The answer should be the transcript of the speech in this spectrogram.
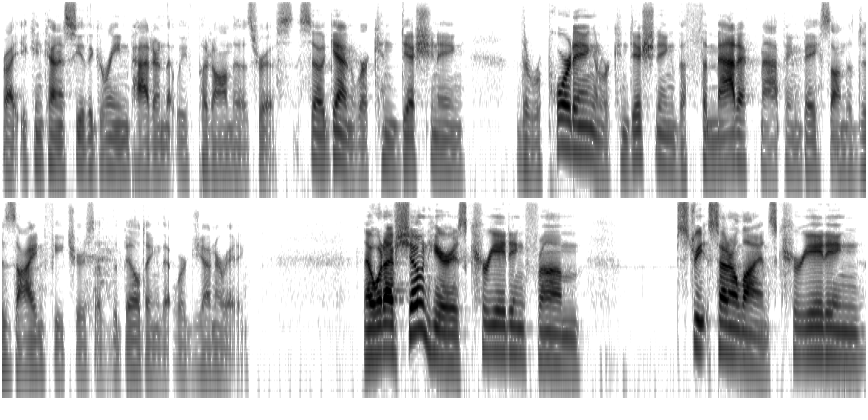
right, you can kind of see the green pattern that we've put on those roofs. So again, we're conditioning the reporting and we're conditioning the thematic mapping based on the design features of the building that we're generating. Now, what I've shown here is creating from street center lines, creating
